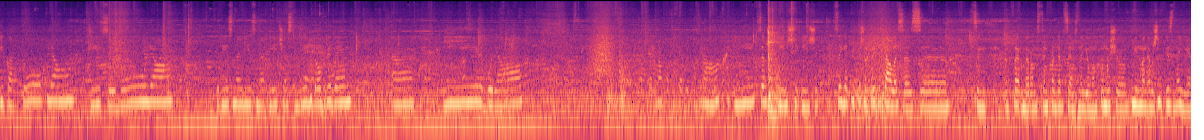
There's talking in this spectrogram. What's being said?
І картопля, і цибуля, різна різна, і часник, добрий день, е, і буряк. Так, і це вже інші, інші. Це я тільки що привіталася з е, цим фермером, з цим продавцем знайомим, тому що він мене вже впізнає.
